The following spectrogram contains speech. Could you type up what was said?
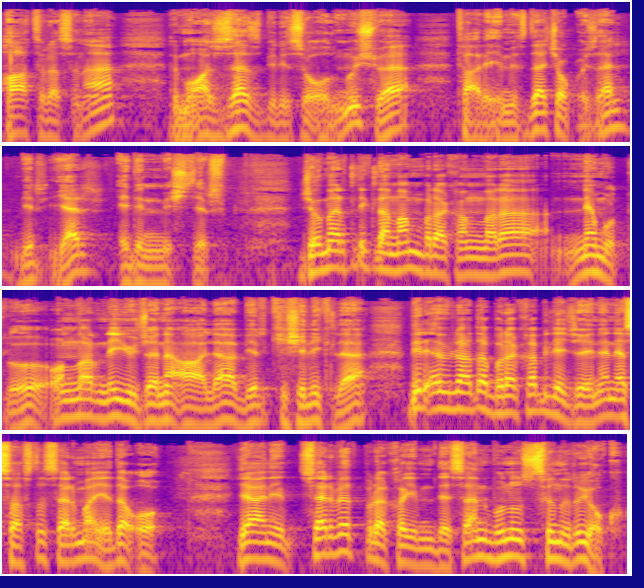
hatırasına muazzez birisi olmuş ve tarihimizde çok özel bir yer edinmiştir. Cömertlikle nam bırakanlara ne mutlu, onlar ne yüce ne ala bir kişilikle bir evlada bırakabileceğin en esaslı sermaye de o. Yani servet bırakayım desen bunun sınırı yok.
